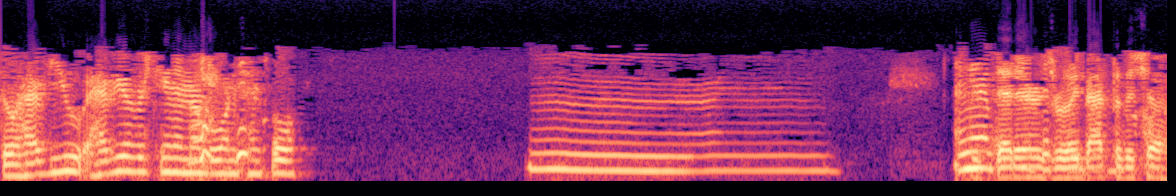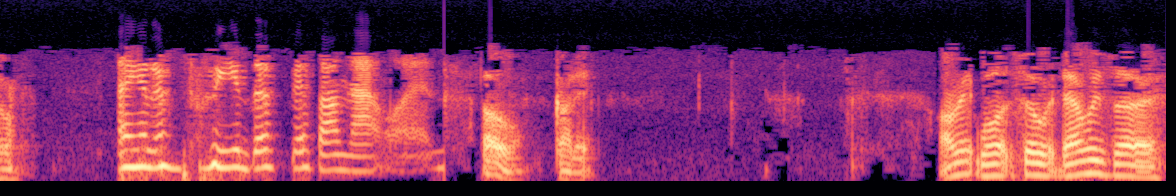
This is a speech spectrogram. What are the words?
So have you have you ever seen a number one pencil? Hmm. I'm gonna Dead air is really bad for the show. I'm gonna plead the fifth on that one. Oh, got it. All right. Well, so that was uh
